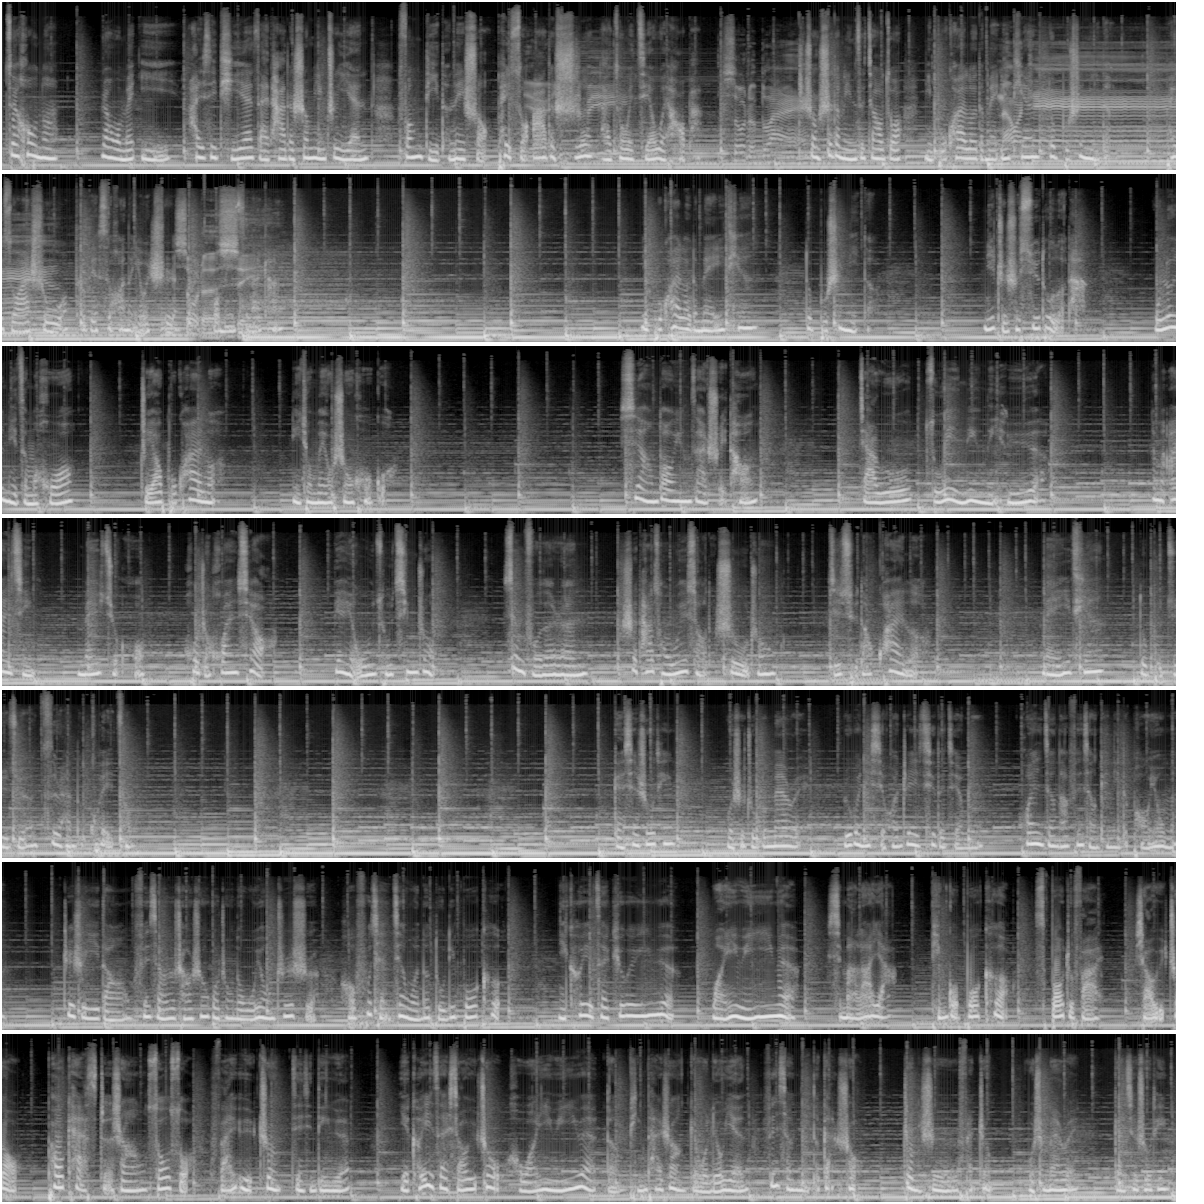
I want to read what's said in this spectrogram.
最后呢，让我们以艾希提耶在他的生命之言封底的那首佩索阿的诗来作为结尾，好吧？这首诗的名字叫做《你不快乐的每一天都不是你的》。佩索阿是我特别喜欢的一位诗人，我们一起来看。你不快乐的每一天都不是你的。你只是虚度了它。无论你怎么活，只要不快乐，你就没有生活过。夕阳倒映在水塘，假如足以令你愉悦，那么爱情、美酒或者欢笑，便也无足轻重。幸福的人，是他从微小的事物中汲取到快乐。每一天都不拒绝自然的馈赠。感谢收听，我是主播 Mary。如果你喜欢这一期的节目，欢迎将它分享给你的朋友们。这是一档分享日常生活中的无用知识和肤浅见闻的独立播客。你可以在 QQ 音乐、网易云音乐、喜马拉雅、苹果播客。Spotify、小宇宙、Podcast 上搜索“反宇正”进行订阅，也可以在小宇宙和网易云音乐等平台上给我留言，分享你的感受。这里是反正，我是 Mary，感谢收听。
